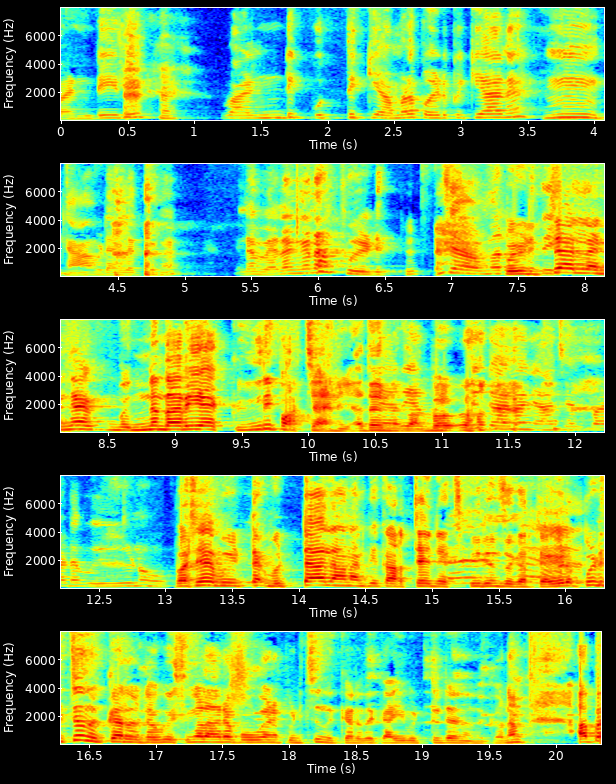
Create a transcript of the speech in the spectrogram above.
വണ്ടിയിൽ വണ്ടി കുത്തിക്ക്. നമ്മളെ പേടിപ്പിക്കാന്? ഉം ഞാൻ ഇവിടെ പിടിച്ച പിടിച്ചല്ല എന്നെ പിന്നെന്താ പറയാ കീറി പറിച്ചാൽ. അതന്നെ സംഭവം. പക്ഷെ വിട്ട വിട്ടാലാണ് എനിക്ക് കറക്റ്റ് അതിന്റെ എക്സ്പീരിയൻസ് കറക്റ്റ് ഇവിടെ പിടിച്ചു നിൽക്കരുത് നിങ്ങൾ ആരെ പോവുകയാണ്. പിടിച്ചു നിൽക്കരുത് കൈ വിട്ടിട്ട് തന്നെ നിൽക്കണം അപ്പൊ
